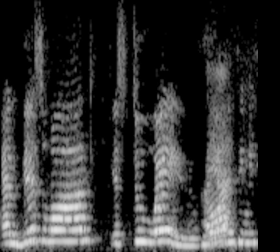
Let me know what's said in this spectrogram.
And this one is two ways, no? Ayan, si Miss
